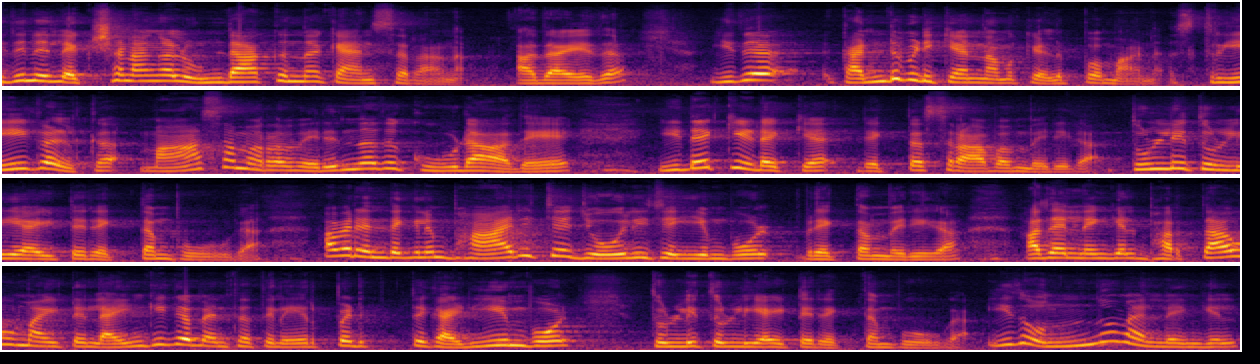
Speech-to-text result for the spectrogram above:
ഇതിന് ലക്ഷണങ്ങൾ ഉണ്ടാക്കുന്ന ക്യാൻസറാണ് അതായത് ഇത് കണ്ടുപിടിക്കാൻ നമുക്ക് എളുപ്പമാണ്. സ്ത്രീകൾക്ക് മാസമുറ വരുന്നത് കൂടാതെ ഇടയ്ക്കിടയ്ക്ക് രക്തസ്രാവം വരിക തുള്ളി തുള്ളിയായിട്ട് രക്തം പോവുക അവരെന്തെങ്കിലും ഭാരിച്ച ജോലി ചെയ്യുമ്പോൾ രക്തം വരിക അതല്ലെങ്കിൽ ഭർത്താവുമായിട്ട് ലൈംഗിക ബന്ധത്തിൽ ഏർപ്പെടുത്തി കഴിയുമ്പോൾ തുള്ളി തുള്ളിയായിട്ട് രക്തം പോവുക. ഇതൊന്നുമല്ലെങ്കിൽ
